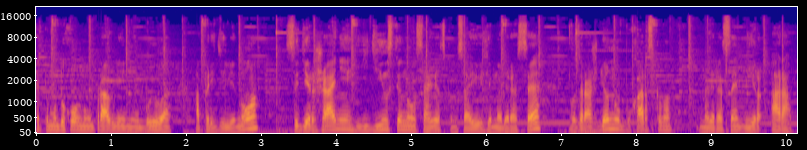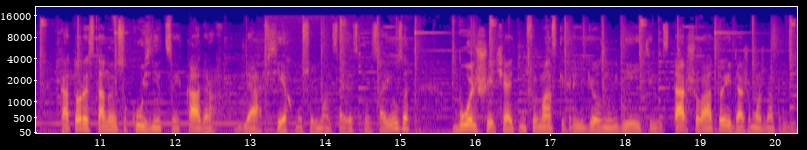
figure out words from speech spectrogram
этому духовному управлению, было определено содержание единственного в Советском Союзе медресе, возрожденного бухарского медресе «Мир Араб», который становится кузницей кадров для всех мусульман Советского Союза. Большая часть мусульманских религиозных деятелей старшего, а то и даже можно определить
